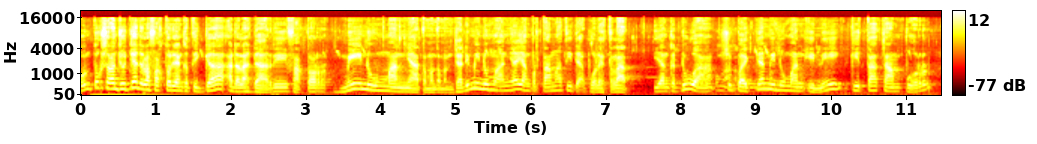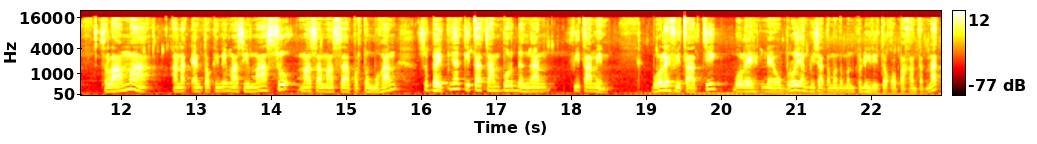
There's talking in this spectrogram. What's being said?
Untuk selanjutnya adalah faktor yang ketiga adalah dari faktor minumannya teman-teman. Jadi minumannya yang pertama tidak boleh telat. Yang kedua sebaiknya minuman ini kita campur selama anak entok ini masih masuk masa-masa pertumbuhan sebaiknya kita campur dengan vitamin. Boleh Vitacik, boleh Neobro yang bisa teman-teman beli di toko pakan ternak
